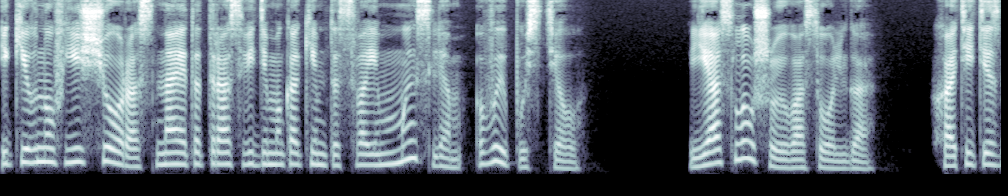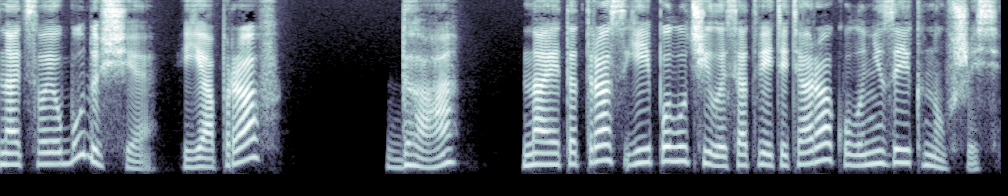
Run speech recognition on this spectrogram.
и, кивнув еще раз, на этот раз, видимо, каким-то своим мыслям, выпустил. «Я слушаю вас, Ольга. Хотите знать свое будущее? Я прав?» «Да», на этот раз ей получилось ответить оракулу, не заикнувшись.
